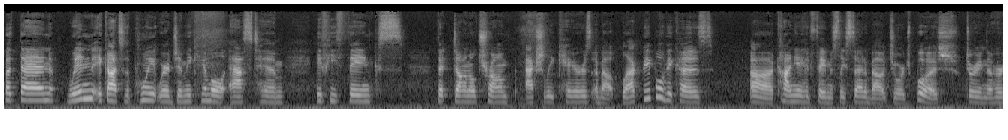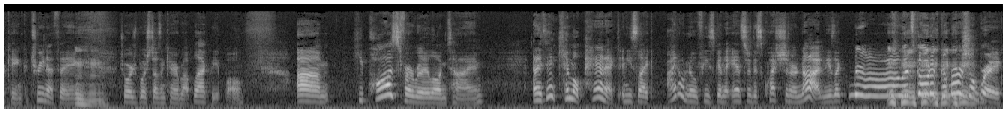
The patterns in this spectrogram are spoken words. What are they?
But then when it got to the point where Jimmy Kimmel asked him if he thinks that Donald Trump actually cares about black people because uh, Kanye had famously said about George Bush during the Hurricane Katrina thing George Bush doesn't care about black people. Um, he paused for a really long time. And I think Kimmel panicked and he's like, I don't know if he's going to answer this question or not. And he's like, let's go to commercial break.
